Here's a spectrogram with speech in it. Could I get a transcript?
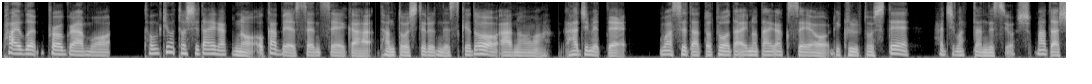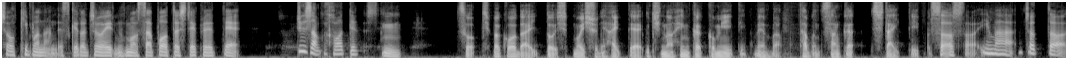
パイロットプログラムを東京都市大学の岡部先生が担当してるんですけど、あの、初めて早稲田と東大の大学生をリクルートして始まったんですよ。まだ小規模なんですけど、ジョイもサポートしてくれて。ジョイさんが関わってるんです。うん。そう、千葉工大とも一緒に入って、うちの変革コミュニティのメンバーも多分参加したいって言って、そうそう。今、ちょっと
